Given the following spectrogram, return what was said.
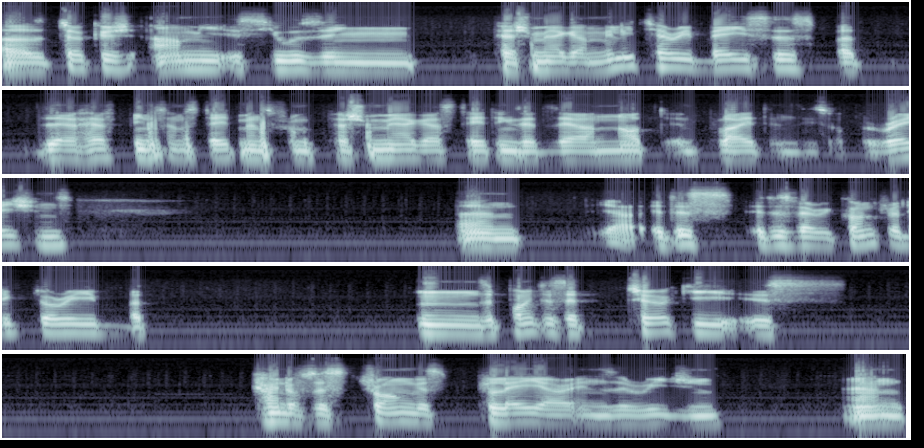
Uh, the Turkish army is using Peshmerga military bases, but there have been some statements from Peshmerga stating that they are not implied in these operations. And yeah, it is it is very contradictory. But mm, the point is that Turkey is kind of the strongest player in the region and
